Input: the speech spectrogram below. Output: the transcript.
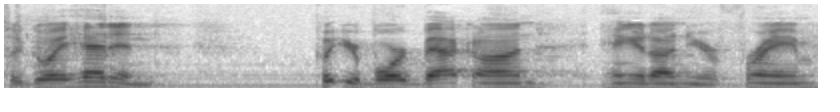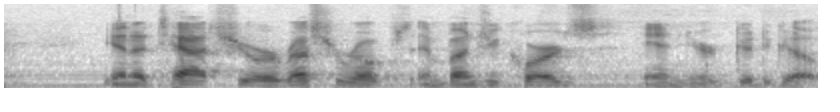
So go ahead and put your board back on, hang it on your frame and attach your arrestor ropes and bungee cords and you're good to go.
